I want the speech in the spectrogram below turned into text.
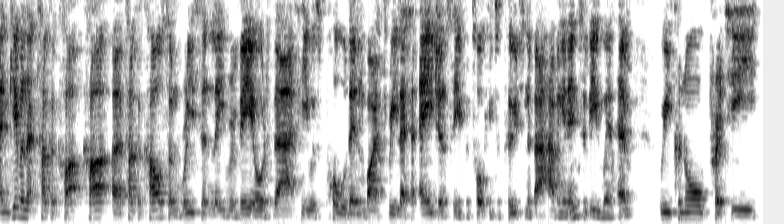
And given that Tucker, Clark, Clark, uh, Tucker Carlson recently revealed that he was pulled in by a three letter agency for talking to Putin about having an interview with him, we can all pretty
